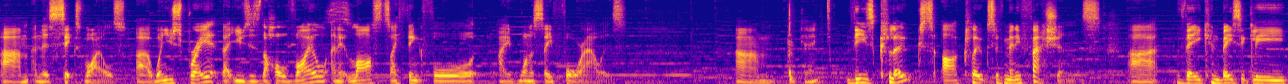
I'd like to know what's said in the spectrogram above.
Um, and there's six vials. Uh, when you spray it, that uses the whole vial, and it lasts, I think, for I want to say four hours. okay. These cloaks are cloaks of many fashions. Uh, they can basically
